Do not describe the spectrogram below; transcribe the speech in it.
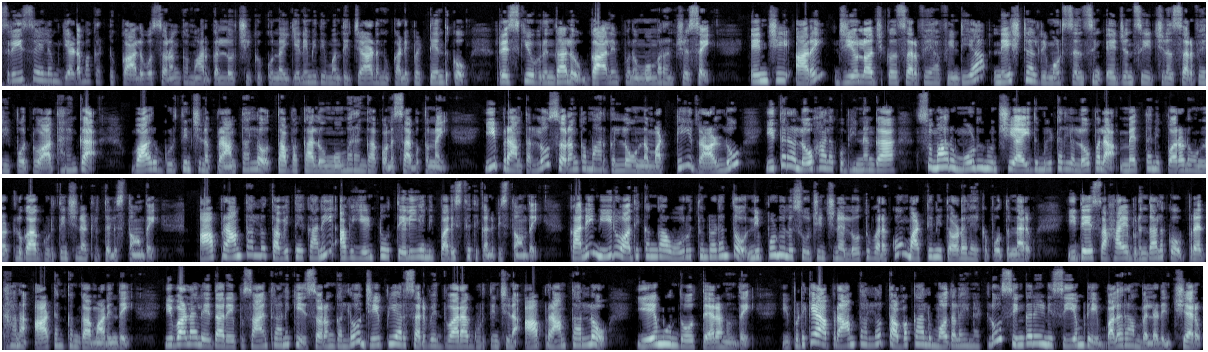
శ్రీశైలం ఎడమగట్టు కాలువ సొరంగ మార్గంలో చిక్కుకున్న ఎనిమిది మంది జాడను కనిపెట్టేందుకు రెస్క్యూ బృందాలు గాలింపును ముమ్మరం చేశాయి. NGRI geological survey of India national remote sensing agency ఇచ్చిన సర్వే రిపోర్టు ఆధారంగా వారు గుర్తించిన ప్రాంతాల్లో తవ్వకాలు ముమ్మరంగా కొనసాగుతున్నాయి. ఈ ప్రాంతంలో సొరంగ మార్గంలో ఉన్న మట్టి రాళ్ళు ఇతర లోహాలకు భిన్నంగా సుమారు మూడు నుంచి ఐదు మీటర్ల లోపల మెత్తని పొరలు ఉన్నట్లుగా గుర్తించినట్లు తెలుస్తోంది. ఆ ప్రాంతాల్లో తవ్వితే కానీ అవి ఏంటో తెలియని పరిస్థితి కనిపిస్తోంది. కానీ నీరు అధికంగా ఊరుతుండటంతో నిపుణులు సూచించిన లోతు వరకు మట్టిని తోడలేకపోతున్నారు. ఇదే సహాయ బృందాలకు ప్రధాన ఆటంకంగా మారింది. ఇవాళ లేదా రేపు సాయంత్రానికి సొరంగంలో జీపీఆర్ సర్వే ద్వారా గుర్తించిన ఆ ప్రాంతాల్లో ఏముందో తేరనుంది. ఇప్పటికే ఆ ప్రాంతాల్లో తవ్వకాలు మొదలైనట్లు సింగరేణి సీఎండీ బలరాం వెల్లడించారు.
